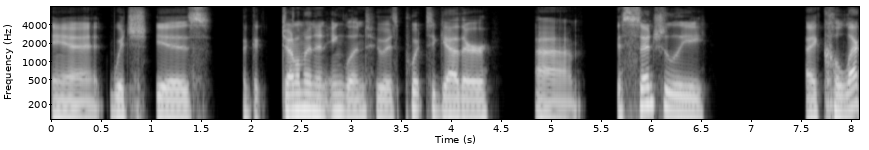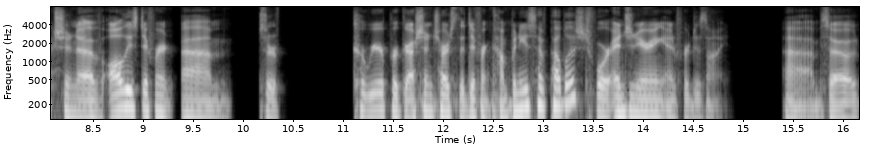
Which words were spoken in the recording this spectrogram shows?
and which is a gentleman in England who has put together um, essentially a collection of all these different um, sort of career progression charts that different companies have published for engineering and for design. Um, so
